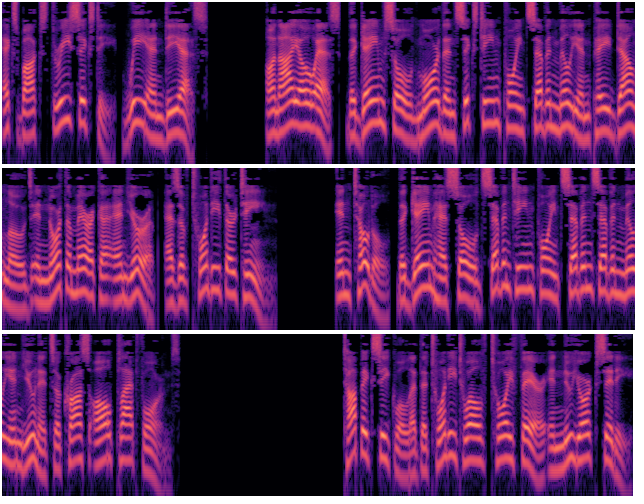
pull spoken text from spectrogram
Xbox 360, Wii and DS. On iOS, the game sold more than 16.7 million paid downloads in North America and Europe, as of 2013. In total, the game has sold 17.77 million units across all platforms. Topic sequel At the 2012 Toy Fair in New York City,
